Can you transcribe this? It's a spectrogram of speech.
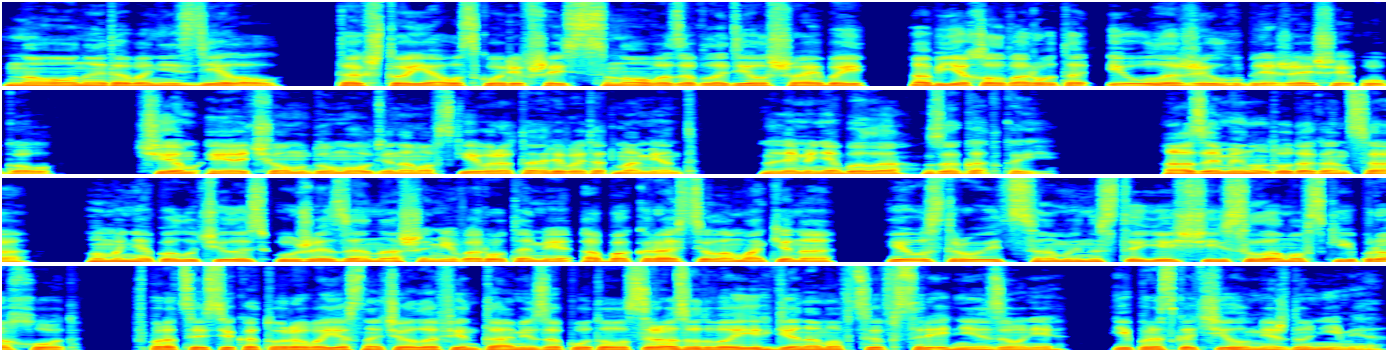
Но он этого не сделал, так что я, ускорившись, снова завладел шайбой, объехал ворота и уложил в ближайший угол. Чем и о чем думал динамовский вратарь в этот момент, для меня было загадкой. А за минуту до конца у меня получилось уже за нашими воротами обокрасть Ломакина и устроить самый настоящий исламовский проход, в процессе которого я сначала финтами запутал сразу двоих динамовцев в средней зоне и проскочил между ними,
